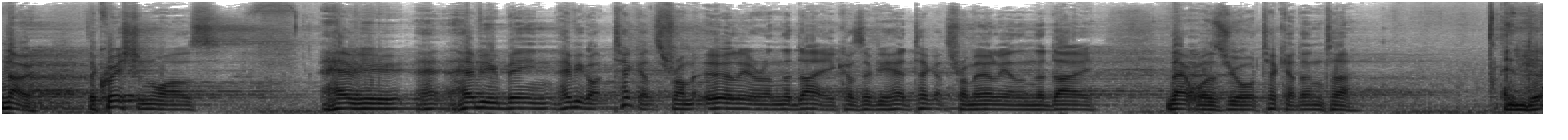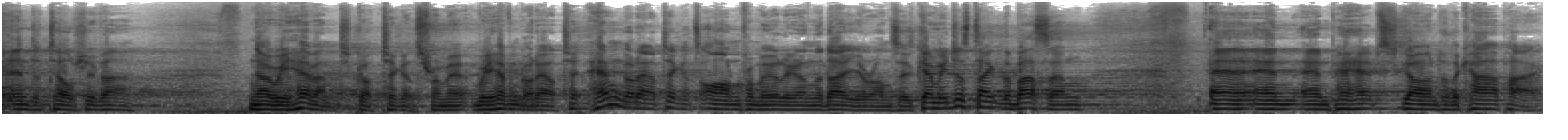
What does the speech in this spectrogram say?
no. The question was, "Have you have you been have you got tickets from earlier in the day? Because if you had tickets from earlier in the day, that was your ticket into into, into Tel Shiva." No, we haven't got tickets from we haven't got our t- haven't got our tickets on from earlier in the day. Yaron says, can we just take the bus in and and, and perhaps go into the car park?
